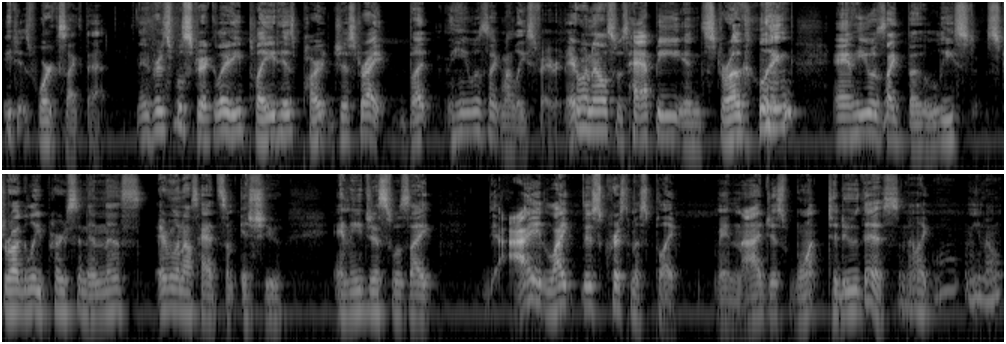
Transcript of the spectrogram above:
It just works like that. And Principal Strickler, he played his part just right, but he was like my least favorite. Everyone else was happy and struggling, and he was like the least struggly person in this. Everyone else had some issue, and he just was like, I like this Christmas play, and I just want to do this. And they're like, well, you know,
